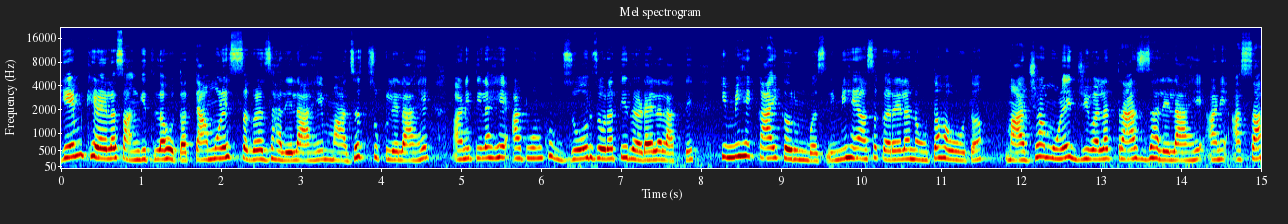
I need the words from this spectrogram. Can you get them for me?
गेम खेळायला सांगितलं होतं त्यामुळेच सगळं झालेलं आहे माझंच चुकलेलं आहे आणि तिला हे आठवून खूप जोर जोरात ती रडायला लागते की मी हे काय करून बसली? मी हे असं करायला नव्हतं हवं होतं. माझ्यामुळे जीवाला त्रास झालेला आहे आणि असा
